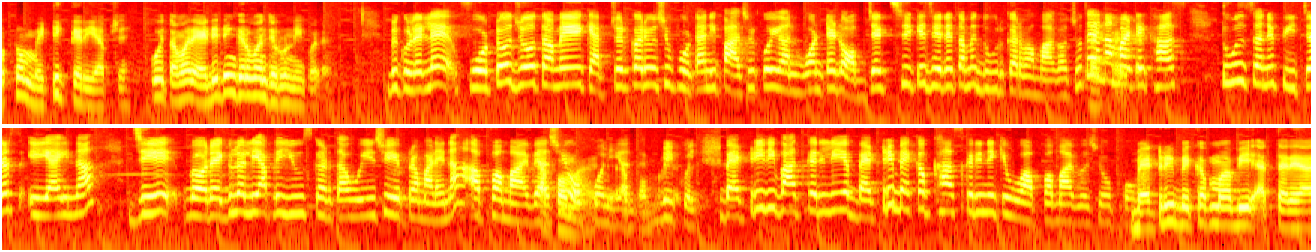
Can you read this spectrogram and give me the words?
ઓટોમેટિક કરી આપશે. કોઈ તમારે એડિટિંગ કરવાની જરૂર નહીં પડે. બિલકુલ એટલે ફોટો જો તમે કેપ્ચર કર્યો છે ફોટાની પાછળ કોઈ અનવોન્ટેડ ઓબ્જેક્ટ છે કે જેને તમે દૂર કરવા માંગો છો તો એના માટે ખાસ ટૂલ્સ અને ફીચર્સ એઆઈના જે રેગ્યુલરલી આપણે યુઝ કરતા હોઈએ છીએ એ પ્રમાણેના આપવામાં આવ્યા છે ઓપ્પોની અંદર. બિલકુલ. બેટરીની વાત કરી લઈએ બેટરી બેકઅપ ખાસ કરીને કેવું આપવામાં આવ્યું છે ઓપ્પો બેટરી બેકઅપમાં બી અત્યારે આ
